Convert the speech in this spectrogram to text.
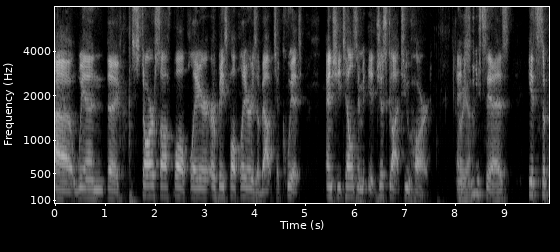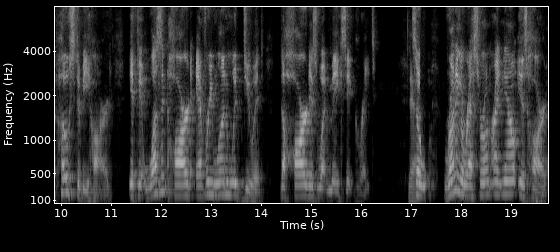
Uh, when the star softball player or baseball player is about to quit, and she tells him it just got too hard. And oh, yeah. he says, It's supposed to be hard. If it wasn't hard, everyone would do it. The hard is what makes it great. Yeah. So, running a restaurant right now is hard.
